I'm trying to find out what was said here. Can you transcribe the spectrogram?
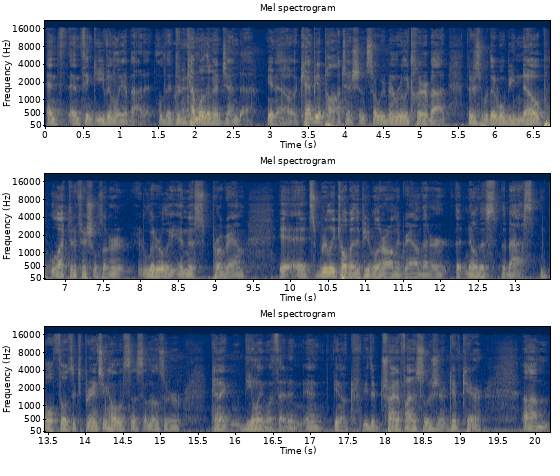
and and think evenly about it. That didn't come with an agenda. You know, it can't be a politician. So we've been really clear about there's there will be no elected officials that are literally in this program. It, it's really told by the people that are on the ground that are that know this the best. Both those experiencing homelessness and those that are kind of dealing with it and, and you know either trying to find a solution or give care. Um,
